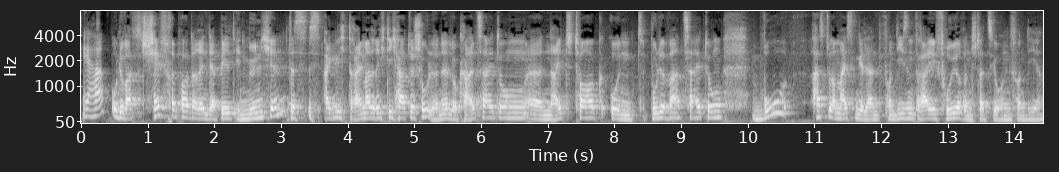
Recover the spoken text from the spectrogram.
Ja. Und du warst Chefreporterin der Bild in München. Das ist eigentlich dreimal richtig harte Schule, ne? Lokalzeitung, äh, Night Talk und Boulevardzeitung. Wo hast du am meisten gelernt von diesen drei früheren Stationen von dir?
